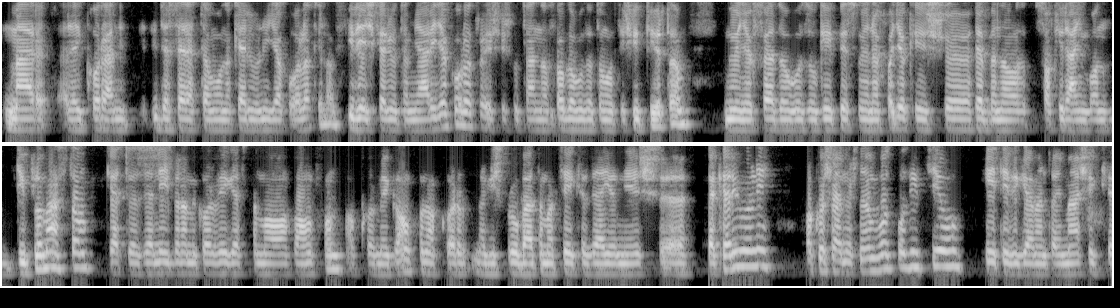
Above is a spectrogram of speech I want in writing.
már elég korán ide szerettem volna kerülni gyakorlatilag. Ide is kerültem nyári gyakorlatra, és, és utána a szakdolgozatomat is itt írtam. Műanyag feldolgozó gépészmérnök vagyok, és ebben a szakirányban diplomáztam. 2004-ben, amikor végeztem a Ganfon, akkor még Ganfon, akkor meg is próbáltam a céghez eljönni és bekerülni. Akkor sajnos nem volt pozíció, két évig elmentem egy másik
